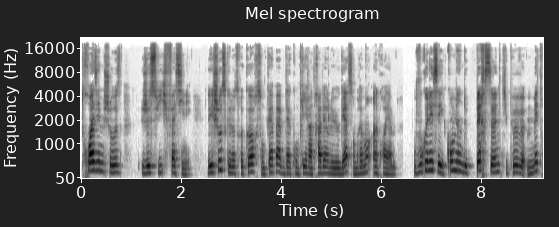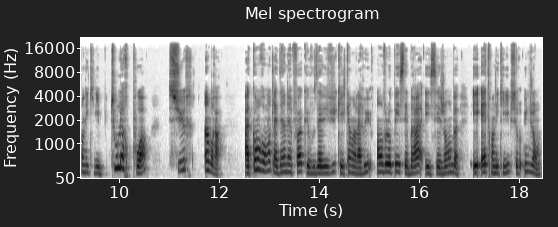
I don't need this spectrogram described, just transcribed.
Troisième chose, je suis fascinée. Les choses que notre corps sont capables d'accomplir à travers le yoga sont vraiment incroyables. Vous connaissez combien de personnes qui peuvent mettre en équilibre tout leur poids sur un bras? À quand remonte la dernière fois que vous avez vu quelqu'un dans la rue envelopper ses bras et ses jambes et être en équilibre sur une jambe?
